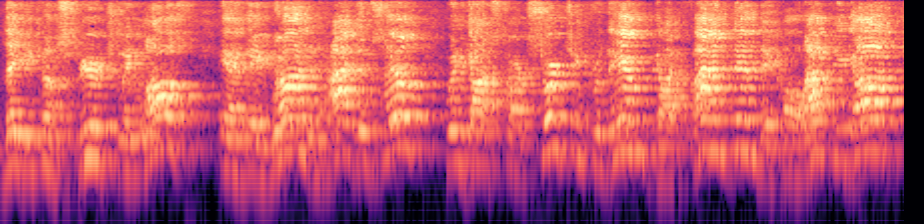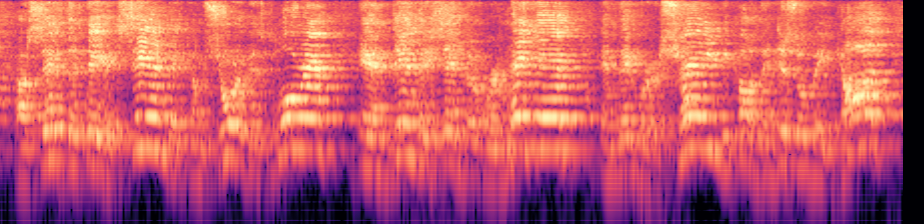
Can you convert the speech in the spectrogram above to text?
They become spiritually lost and they run and hide themselves. When God starts searching for them, God finds them. They call out to God, uh, says that they had sinned, they come short of His glory, and then they said that we're naked, and they were ashamed because they disobeyed God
